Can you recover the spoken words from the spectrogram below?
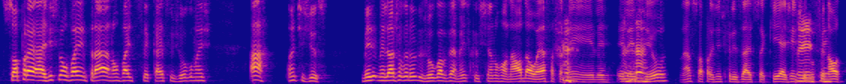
Só para a gente não vai entrar, não vai dissecar esse jogo, mas ah, antes disso, melhor jogador do jogo, obviamente, Cristiano Ronaldo, a UEFA também ele elegeu, né? Só para a gente frisar isso aqui, a gente sim, no sim. final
